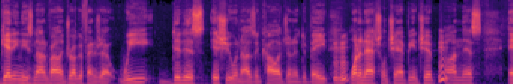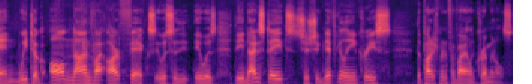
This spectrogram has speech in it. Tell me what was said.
getting these nonviolent drug offenders out. We did this issue when I was in college on a debate, won a national championship on this, and we took all non our fix. It was it was the United States to significantly increase the punishment for violent criminals.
